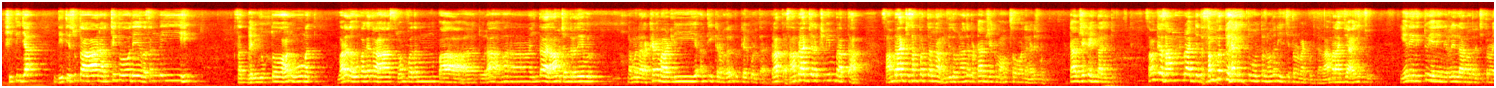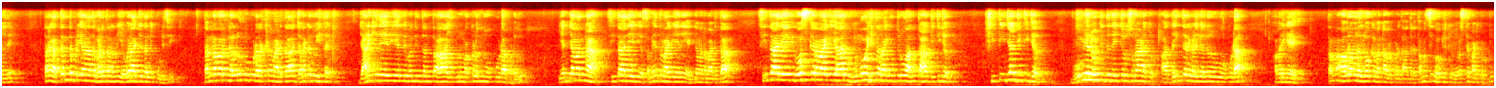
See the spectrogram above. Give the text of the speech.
ಕ್ಷಿತಿಜ ದಿತಿಸುತಾನರ್ಥಿತೋ ದೇವಸಂಗೈಃ. ಸದ್ಭಿರ್ಯುಕ್ತೋ ಹನುಮತ್ ವರದ ಉಪಗತಃ ಸ್ವಂಪದಂ ಪಾತು ರಾಮಃ. ಇಂತಹ ರಾಮಚಂದ್ರದೇವರು ನಮ್ಮನ್ನು ರಕ್ಷಣೆ ಮಾಡಲಿ ಅಂತ ಈ ಕ್ರಮದಲ್ಲಿ ಕೇಳ್ಕೊಳ್ತಾರೆ. ಪ್ರಾಪ್ತ. ಸಾಮ್ರಾಜ್ಯ ಲಕ್ಷ್ಮೀಂ ಪ್ರಾಪ್ತ. ಸಾಮ್ರಾಜ್ಯ ಸಂಪತ್ತನ್ನು ಹೊಂದಿದವನು ಅಂದರೆ ಪಟ್ಟಾಭಿಷೇಕ ಮಹೋತ್ಸವವನ್ನು ನಡೆಸಿಕೊಂಡು ಪಟ್ಟಾಭಿಷೇಕ ಹಿಂದಾಗಿತ್ತು. ಸಮಗ್ರ ಸಾಮ್ರಾಜ್ಯದ ಸಂಪತ್ತು ಹೇಗಿತ್ತು ಅಂತ ಅನ್ನೋದನ್ನು ಇಲ್ಲಿ ಚಿತ್ರಣ ಮಾಡಿಕೊಡ್ತಾರೆ ರಾಮರಾಜ್ಯ ಆಗಿತ್ತು. ಏನೇನಿತ್ತು, ಏನೇನಿರಲಿಲ್ಲ ಅನ್ನೋದರ ಚಿತ್ರಣ ಇದೆ. ತನಗೆ ಅತ್ಯಂತ ಪ್ರಿಯನಾದ ಭರತನನ್ನು ಯವರಾಜ್ಯದಲ್ಲಿ ಕೂಡಿಸಿ ತನ್ನವರನ್ನೆಲ್ಲರನ್ನೂ ಕೂಡ ರಕ್ಷಣೆ ಮಾಡಿದ ಜನಕದುಹಿತರಿಗೆ ಜಾನಕಿ ದೇವಿಯಲ್ಲಿ ಬಂದಿದ್ದಂತಹ ಇಬ್ಬರು ಮಕ್ಕಳನ್ನು ಕೂಡ ಪಡೆದು ಯಜ್ಞವನ್ನ ಸೀತಾದೇವಿಯ ಸಮೇತವಾಗಿಯೇ ಯಜ್ಞವನ್ನು ಮಾಡುತ್ತಾ ಸೀತಾದೇವಿಗೋಸ್ಕರವಾಗಿ ಯಾರು ವಿಮೋಹಿತರಾಗಿದ್ದರು ಅಂತಹ ದಿತಿಜರು, ಕ್ಷಿತಿಜ ದಿತಿಜರು, ಭೂಮಿಯಲ್ಲಿ ಹುಟ್ಟಿದ್ದ ದೈತ್ಯರು ಸುರಾಣಕರು, ಆ ದೈತ್ಯರುಗಳಿಗೆಲ್ಲರಿಗೂ ಕೂಡ ಅವರಿಗೆ ತಮ್ಮ ಅವರವರ ಲೋಕವನ್ನು ಅವರು ಕೊಡ್ತಾ ಅಂದರೆ ತಮಸ್ಸಿಗೆ ಹೋಗಲಿಕ್ಕೆ ವ್ಯವಸ್ಥೆ ಮಾಡಿಕೊಟ್ಟು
